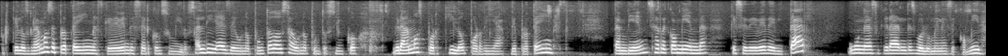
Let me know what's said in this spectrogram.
porque los gramos de proteínas que deben de ser consumidos al día es de 1.2 a 1.5 gramos por kilo por día de proteínas. También se recomienda que se debe de evitar unos grandes volúmenes de comida.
